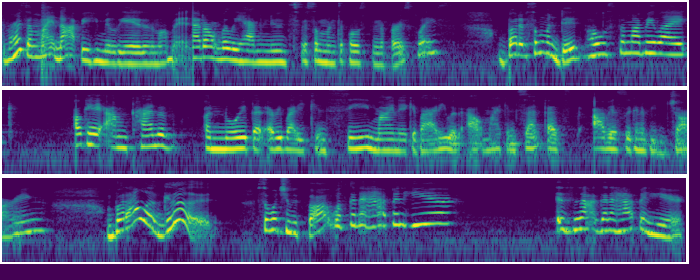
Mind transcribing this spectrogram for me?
the person might not be humiliated in the moment. I don't really have nudes for someone to post in the first place. But if someone did post them, I'd be like, okay, I'm kind of annoyed that everybody can see my naked body without my consent. That's obviously going to be jarring. But I look good. So what you thought was going to happen here is not going to happen here.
